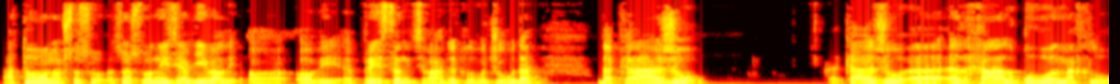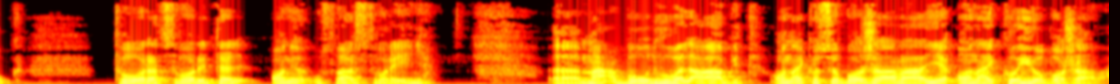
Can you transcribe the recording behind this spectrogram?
A to je ono što su, što su oni izjavljivali o, ovi predstavnici Vahdetul Vujuda, da kažu, kažu uh, el halku hul mahluk. Tvorac, stvoritelj, on je u stvari stvorenje. Uh, ma'bud huvel abid. Onaj ko se obožava je onaj koji obožava.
